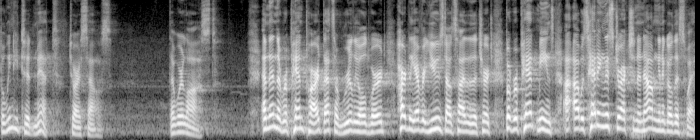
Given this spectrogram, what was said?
But we need to admit to ourselves that we're lost and then the repent part, that's a really old word, hardly ever used outside of the church. But repent means I, I was heading this direction and now I'm going to go this way.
